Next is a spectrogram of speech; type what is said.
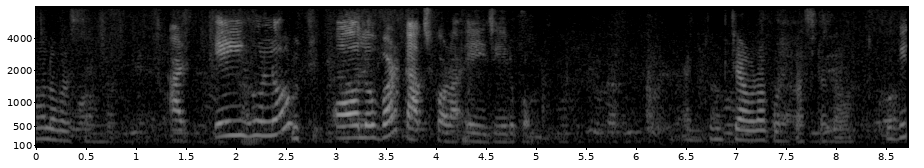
অল ওভার সেম আর এই হলো অল ওভার কাজ করা এই যে এরকম। একদম চওড়া করে কাজটা দেওয়া। খুবই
